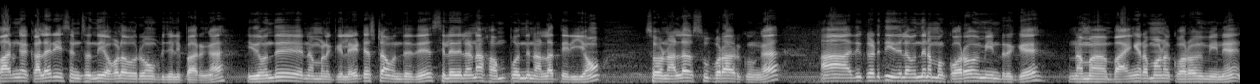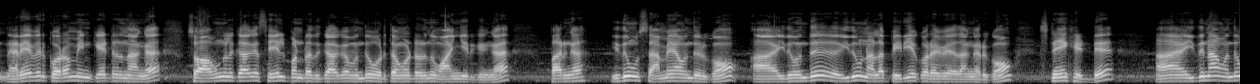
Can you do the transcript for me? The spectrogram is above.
பாருங்கள் கலரேஷன்ஸ் வந்து எவ்வளோ வரும் அப்படின்னு சொல்லி பாருங்கள் இது வந்து நம்மளுக்கு லேட்டஸ்ட்டாக வந்தது. சில இதுலனா ஹம்ப் வந்து நல்லா தெரியும். ஸோ நல்லா சூப்பராக இருக்குங்க. அதுக்கடுத்து இதில் வந்து நம்ம குறவை மீன் இருக்குது நம்ம பயங்கரமான குறவை மீன். நிறைய பேர் குறவை மீன் கேட்டிருந்தாங்க. ஸோ அவங்களுக்காக சேல் பண்ணுறதுக்காக வந்து ஒருத்தவங்கள்ட்ட இருந்து வாங்கியிருக்குங்க. பாருங்கள் இதுவும் செமையாக வந்து இருக்கும். இது வந்து இதுவும் நல்லா பெரிய குறைவே தாங்க இருக்கும். ஸ்னேக் ஹெட்டு இதுனா வந்து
